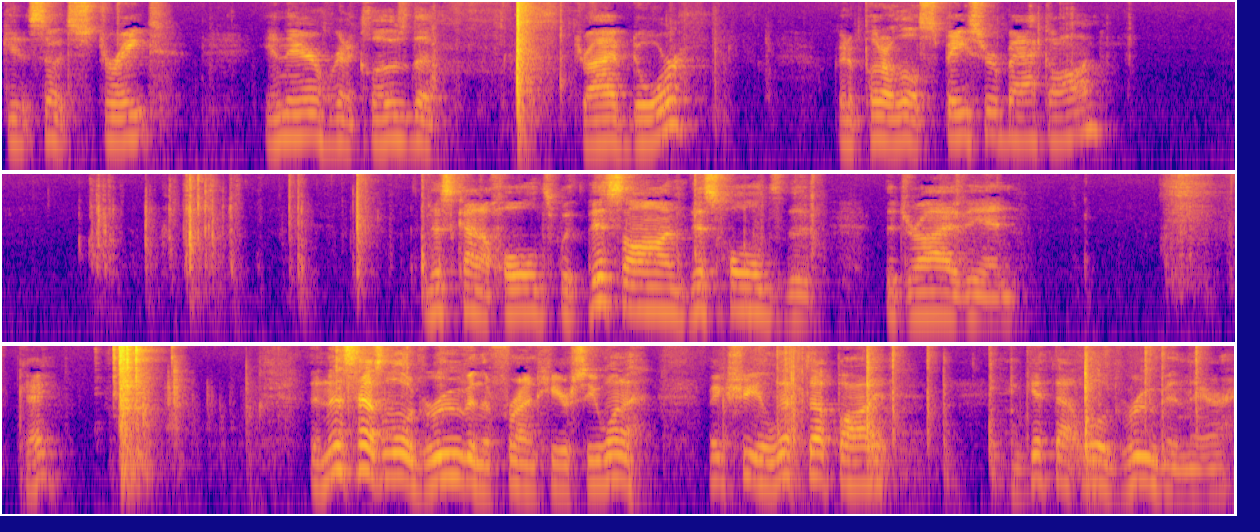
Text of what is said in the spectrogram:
Get it so it's straight in there. We're to close the drive door. We're to put our little spacer back on. And this kind of holds, with this on, this holds the, the drive in. Okay. Then this has a little groove in the front here, so you want to make sure you lift up on it and get that little groove in there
